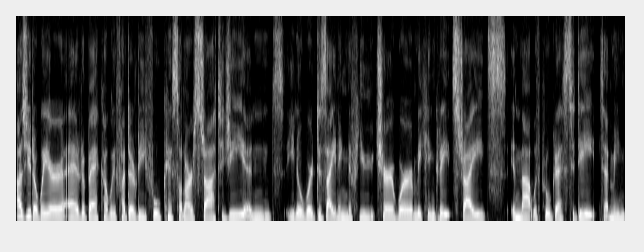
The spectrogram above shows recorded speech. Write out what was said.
as you're aware, uh, Rebecca, we've had a refocus on our strategy and, you know, we're designing the future. We're making great strides in that with progress to date. I mean,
